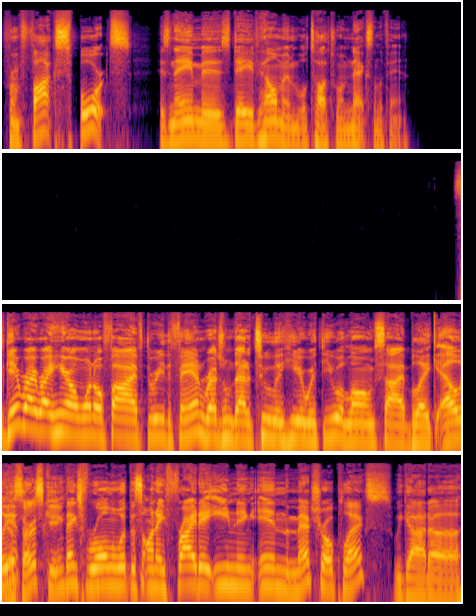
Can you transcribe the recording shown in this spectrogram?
from Fox Sports. His name is Dave Helman. We'll talk to him next on The Fan. So get right right here on 105.3 The Fan. Reginald Atatula here with you alongside Blake Elliott. Yes. Thanks for rolling with us on a Friday evening in the Metroplex. We got uh,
